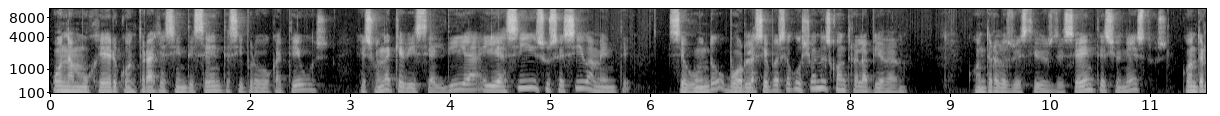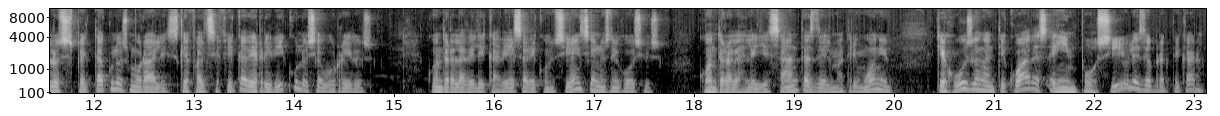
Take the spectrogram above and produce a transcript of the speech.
una mujer con trajes indecentes y provocativos, es una que viste al día y así sucesivamente. Segundo, burlas y persecuciones contra la piedad, contra los vestidos decentes y honestos, contra los espectáculos morales que falsifica de ridículos y aburridos, contra la delicadeza de conciencia en los negocios, contra las leyes santas del matrimonio, que juzgan anticuadas e imposibles de practicar,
